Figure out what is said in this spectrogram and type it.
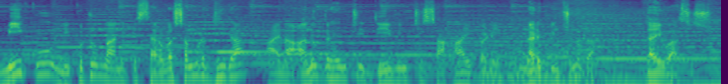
మీకు మీ కుటుంబానికి సర్వసమృద్ధిగా ఆయన అనుగ్రహించి దీవించి సహాయపడి నడిపించునుగా దైవాశిస్సు.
